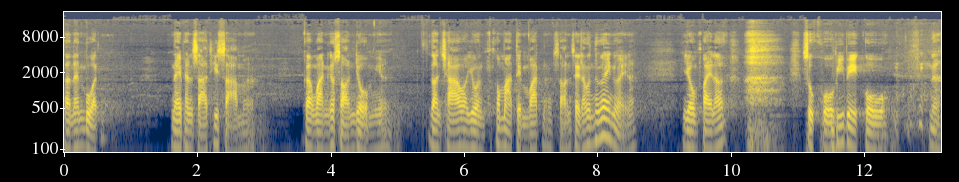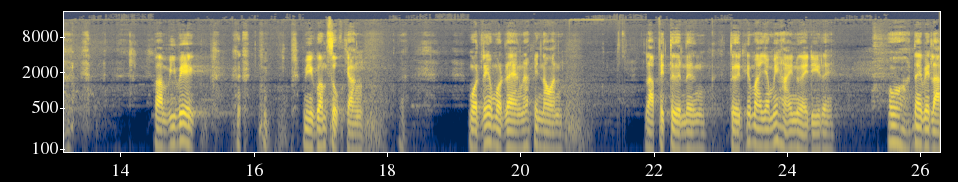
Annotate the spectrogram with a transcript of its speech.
ตอนนั้นบวชในพรรษาที่สามกลางวันก็สอนโยมเนี่ยตอนเช้าโยมก็มาเต็มวัดนะสอนเสร็จแล้วก็เหนื่อยเหนื่อยนะโยมไปแล้ว สุขโขวิเวโกนะ ความวิเวก มีความสุขจัง หมดเรี่ยวหมดแรงนะไปนอน หลับไปตื่นหนึ่งตื่นขึ้นมายังไม่หายเหนื่อยดีเลย โอ้ ได้เวลา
